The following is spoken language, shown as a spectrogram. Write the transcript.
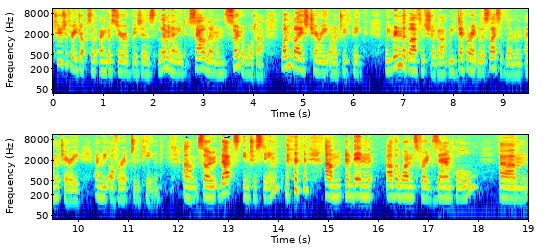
two to three drops of Angostura bitters, lemonade, sour lemon, soda water, one glazed cherry on a toothpick, we rim the glass with sugar, we decorate with a slice of lemon and the cherry, and we offer it to the king. Um, so that's interesting. um, and then other ones, for example, um,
